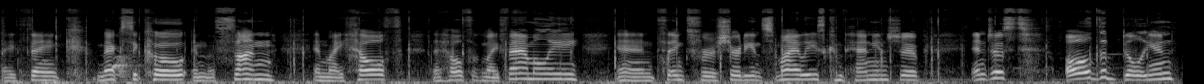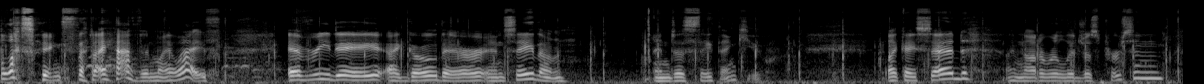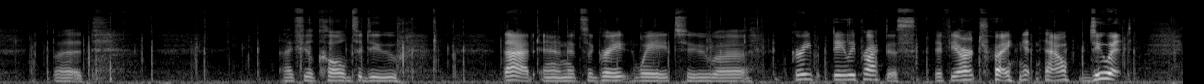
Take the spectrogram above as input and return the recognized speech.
I thank Mexico and the sun and my health, the health of my family, and thanks for Shorty and Smiley's companionship and just all the billion blessings that I have in my life every day I go there and say them and just say thank you. Like I said, I'm not a religious person, but I feel called to do that, and it's a great way to, uh, great daily practice. If you aren't trying it now, do it.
